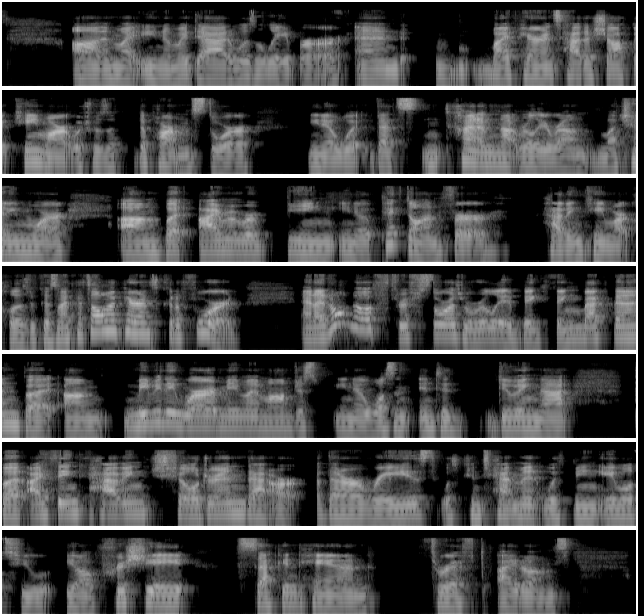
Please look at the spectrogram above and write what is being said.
um, and my, you know, my dad was a laborer, and my parents had a shop at Kmart, which was a department store. You know what? That's kind of not really around much anymore. Um, but I remember being, you know, picked on for having Kmart clothes because my, that's all my parents could afford. And I don't know if thrift stores were really a big thing back then, but um, maybe they were. Maybe my mom just, you know, wasn't into doing that but i think having children that are that are raised with contentment with being able to you know appreciate secondhand thrift items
